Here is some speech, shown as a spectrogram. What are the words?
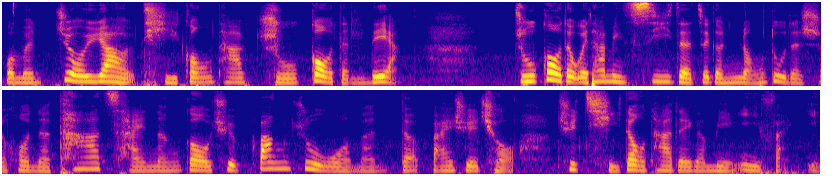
我们就要提供它足够的量、足够的维他命 C 的这个浓度的时候呢，它才能够去帮助我们的白血球去启动它的一个免疫反应。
